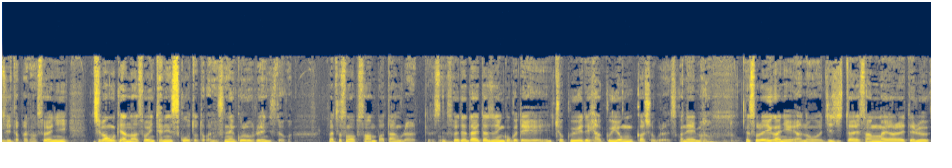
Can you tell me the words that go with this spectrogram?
いたパターン、はい、それに一番大きなのはそれにテニスコートとかですね、うん、ゴルフレンジとか。あとその3パターンぐらいあってですね、うん、それで大体全国で直営で104か所ぐらいですかね、今。でそれ以外にあの自治体さんがやられてる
